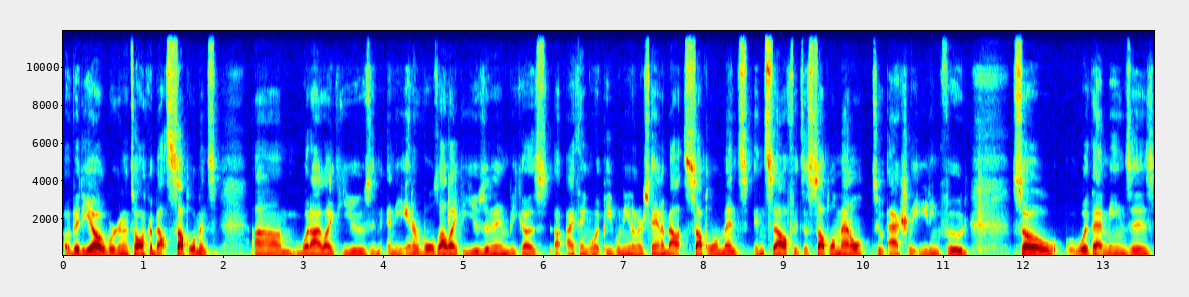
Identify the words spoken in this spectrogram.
a video. We're going to talk about supplements, um, what I like to use, and, and, the intervals I like to use it in because I think what people need to understand about supplements itself, it's a supplemental to actually eating food. So what that means is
